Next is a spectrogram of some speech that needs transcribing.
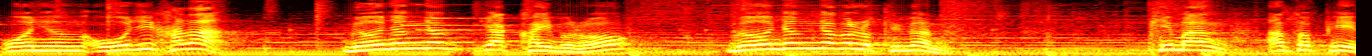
원인은 오직 하나 면역력 약화이므로 면역력을 높이면 비만, 아토피,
